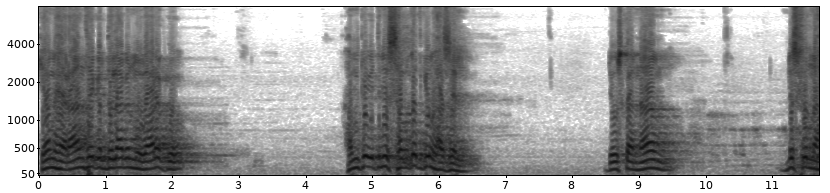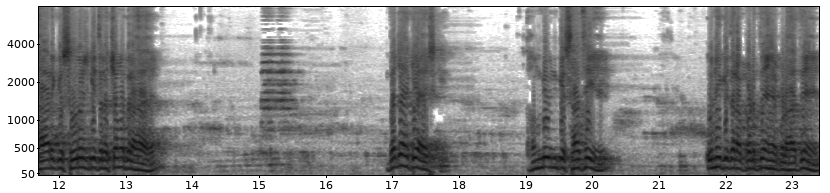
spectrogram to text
کہ ہم حیران تھے کہ عبداللہ بن مبارک کو ہم پہ اتنی سبقت کیوں حاصل؟ جو اس کا نام نصف النہار کے سورج کی طرح چمک رہا ہے، وجہ کیا ہے اس کی؟ ہم بھی ان کے ساتھی ہیں انہیں کی طرح پڑھتے ہیں، پڑھاتے ہیں۔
